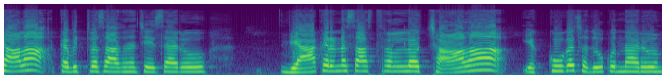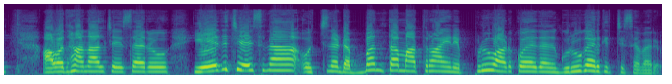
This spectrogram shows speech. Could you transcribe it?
చాలా కవిత్వ సాధన చేశారు వ్యాకరణ శాస్త్రంలో చాలా ఎక్కువగా చదువుకున్నారు అవధానాలు చేశారు. ఏది చేసినా వచ్చిన డబ్బంతా మాత్రం ఆయన ఎప్పుడూ వాడుకోలేదని గురువుగారికి ఇచ్చేసేవారు.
